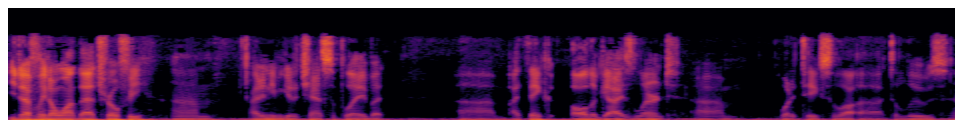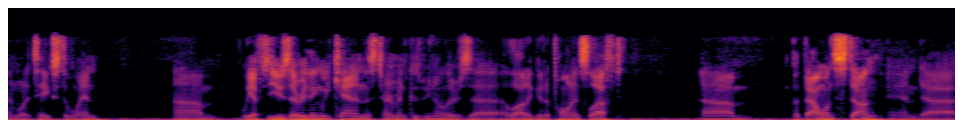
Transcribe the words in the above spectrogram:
You definitely don't want that trophy. Um, I didn't even get a chance to play, but think all the guys learned um, what it takes to, lo- uh, to lose and what it takes to win. Um, we have to use everything we can in this tournament because we know there's uh, a lot of good opponents left. Um, but that one stung, and uh,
